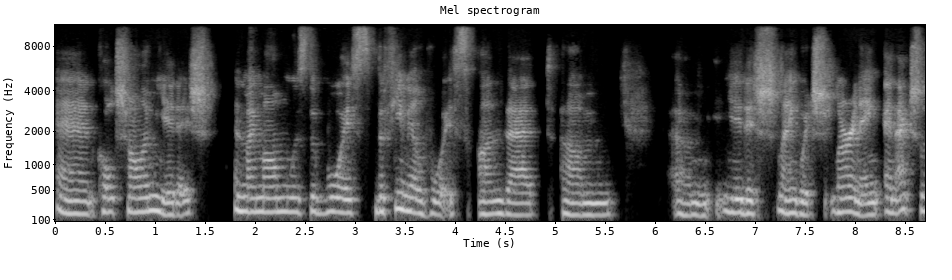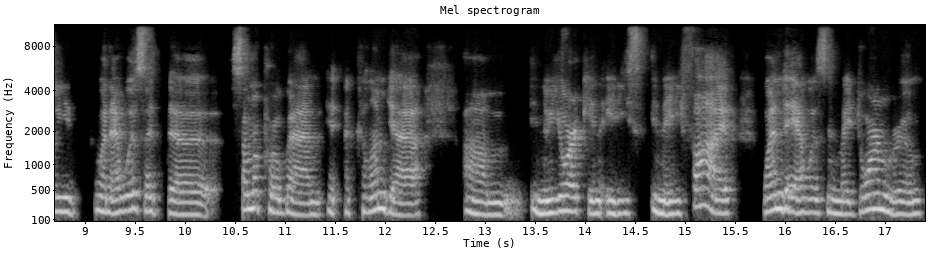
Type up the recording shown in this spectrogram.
and called Shalom Yiddish. And my mom was the voice, the female voice on that um, um, Yiddish language learning. And actually, when I was at the summer program at Columbia um, in New York in 80, in 85, one day I was in my dorm room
